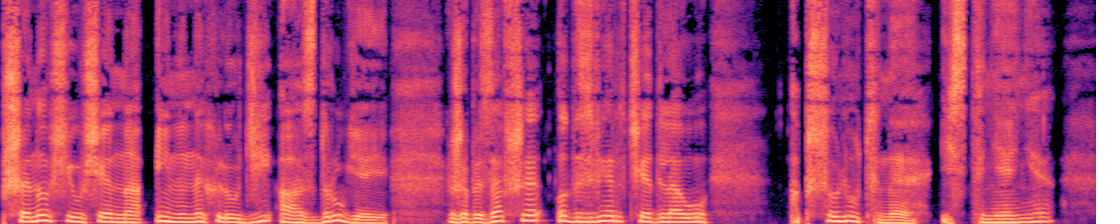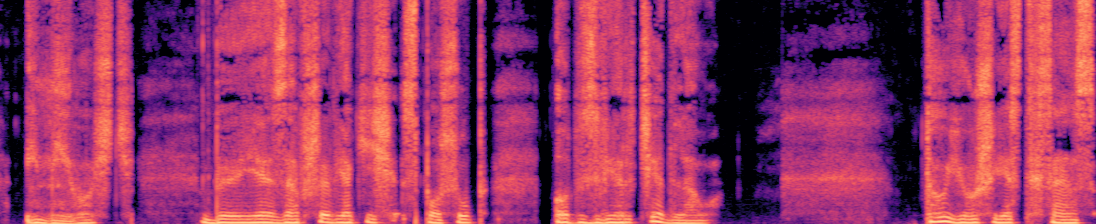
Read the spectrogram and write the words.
przenosił się na innych ludzi, a z drugiej, żeby zawsze odzwierciedlał absolutne istnienie i miłość. by je zawsze w jakiś sposób odzwierciedlał. To już jest sens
